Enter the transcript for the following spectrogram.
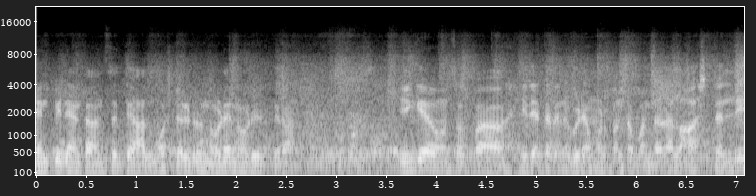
ನೆನಪಿದೆ ಅಂತ ಅನಿಸುತ್ತೆ. ಆಲ್ಮೋಸ್ಟ್ ಎಲ್ಲರೂ ನೋಡೇ ನೋಡಿರ್ತೀರ. ಹಿಂಗೆ ಒಂದು ಸ್ವಲ್ಪ ಇದೇ ಥರನೇ ವಿಡಿಯೋ ಮಾಡ್ಕೊತ ಬಂದಾಗ ಲಾಸ್ಟಲ್ಲಿ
